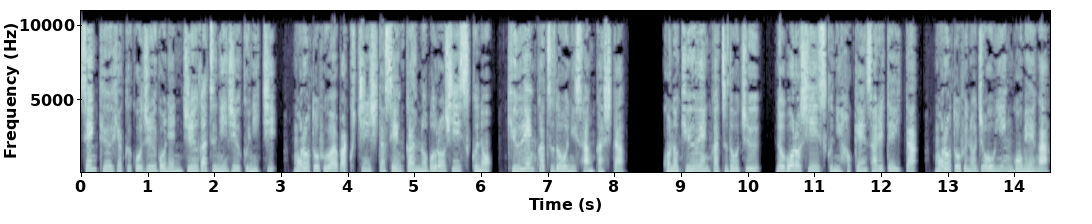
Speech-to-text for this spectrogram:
1955年10月29日、モロトフは爆沈した戦艦のボロシースクの救援活動に参加した。この救援活動中、ノボロシースクに派遣されていたモロトフの乗員5名が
